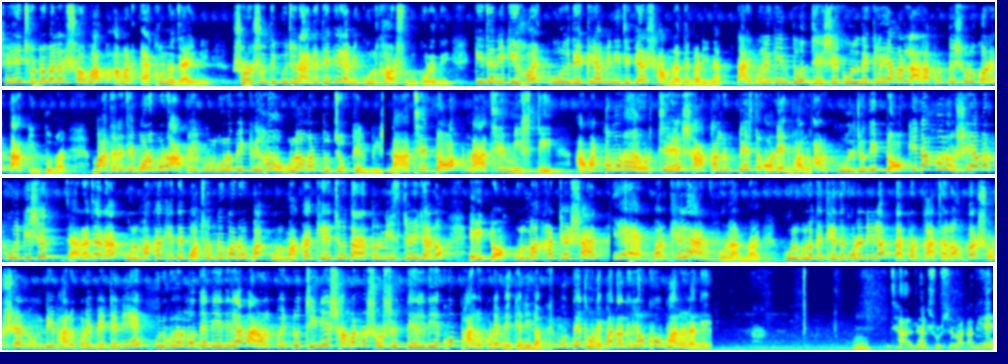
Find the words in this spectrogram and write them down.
সেই ছোটবেলার স্বভাব আমার এখনও যায়নি। সরস্বতী পুজোর আগে থেকেই আমি কুল খাওয়া শুরু করে দিই। কি জানি কি হয়, কুল দেখলে আমি নিজেকে আর সামলাতে পারি না। তাই বলে কিন্তু যে সে কুল দেখলেই আমার লালা পড়তে শুরু করে, তা কিন্তু নয়। বাজারে যে বড় বড় আপেল কুলগুলো বিক্রি হয়, ওগুলো আমার দু চোখের বিষ। না আছে টক, না আছে মিষ্টি। আমার তো মনে হয় ওর চেয়ে শাক আলুর টেস্ট অনেক ভালো। আর কুল যদি টকই না হলো, সে আবার কুল কিসের? যারা যারা কুল মাখা খেতে পছন্দ করো বা কুল মাখা খেয়েছো, তারা তো নিশ্চয়ই জানো এই টক কুল মাখার যা স্বাদ এ একবার খেলে আর ভোলার নয়। কুলগুলোকে থেতে করে নিলাম তারপর কাঁচা লঙ্কা সর্ষে আর নুন দিয়ে ভালো করে বেটে নিয়ে কুলগুলোর মধ্যে দিয়ে দিলাম আর অল্প একটু চিনি আর সামান্য সর্ষের তেল দিয়ে খুব ভালো করে মেখে নিলাম। এর মধ্যে ধনে পাতা দিলেও খুব ভালো লাগে। ঝাল ঝাল সর্ষে বাটা দিয়ে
